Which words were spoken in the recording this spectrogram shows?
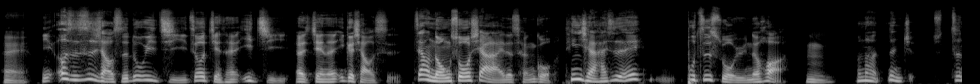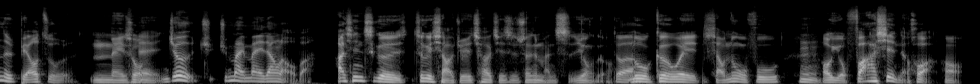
哎，你二十四小时录一集，之后剪成一集，呃，剪成一个小时，这样浓缩下来的成果听起来还是哎不知所云的话，嗯，那那你就真的不要做了。嗯，没错。哎，你就去去卖麦当劳吧。阿星这个这个小诀窍其实算是蛮实用的哦。对啊。如果各位小懦夫，嗯，哦有发现的话，哦，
